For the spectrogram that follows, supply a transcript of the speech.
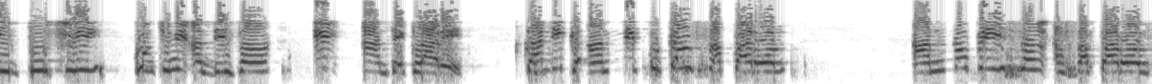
il poursuit, continue en disant, et à déclarer. C'est-à-dire qu'en écoutant sa parole, en obéissant à sa parole,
